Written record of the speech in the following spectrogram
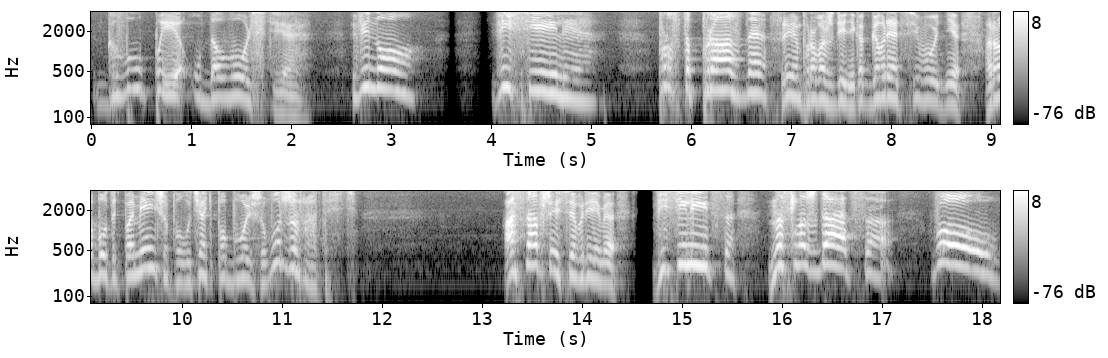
глупые удовольствия, вино, веселье, просто праздное времяпровождение, как говорят сегодня, работать поменьше, получать побольше. Вот же радость. Оставшееся время веселиться, наслаждаться. Воу!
